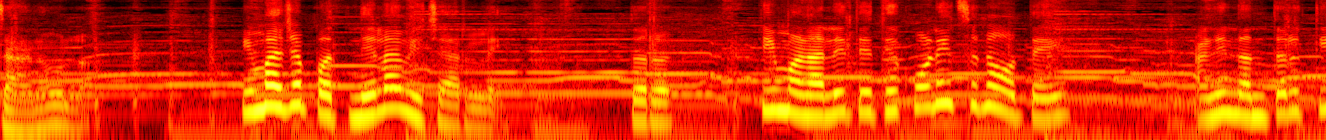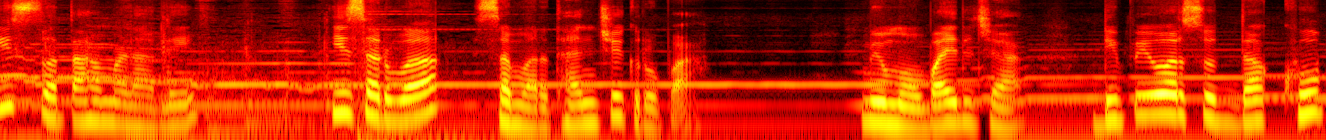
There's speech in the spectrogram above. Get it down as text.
जाणवलं. मी माझ्या पत्नीला विचारले तर ती म्हणाली तेथे कोणीच नव्हते. आणि नंतर ती स्वतः म्हणाली ही सर्व समर्थांची कृपा. मी मोबाईलच्या डीपीवर सुद्धा खूप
